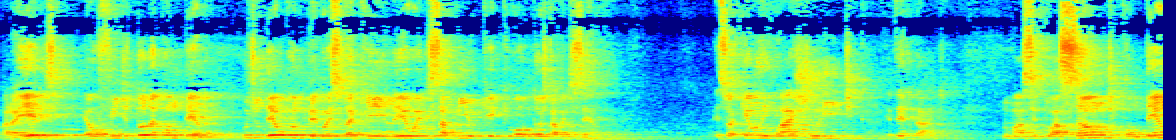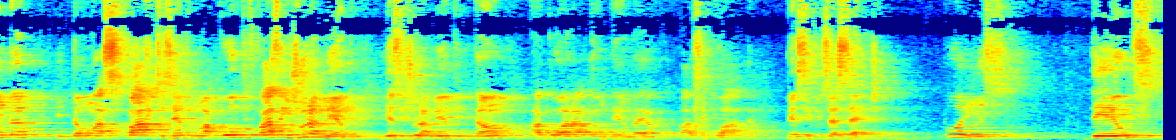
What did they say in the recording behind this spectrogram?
para eles é o fim de toda contenda. O judeu, quando pegou isso daqui e leu, ele sabia o que, que o autor estava dizendo. Isso aqui é uma linguagem jurídica, é verdade. Numa situação de contenda, então as partes entram no acordo e fazem juramento. E esse juramento, então, agora a contenda é apaziguada. Versículo 17. Por isso, Deus,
